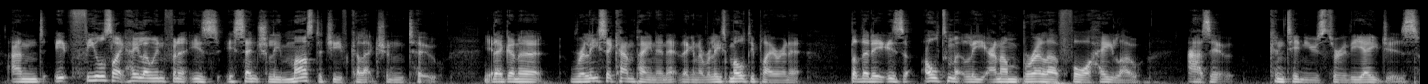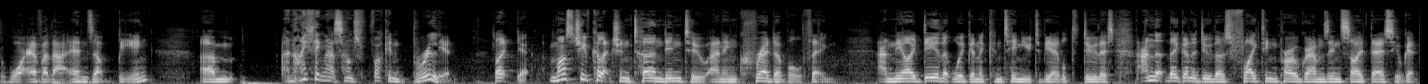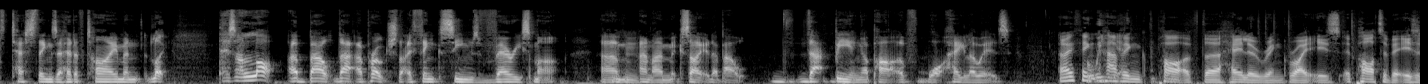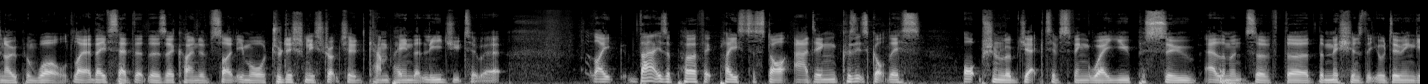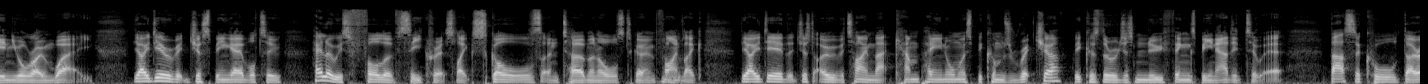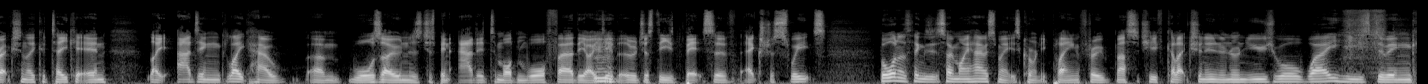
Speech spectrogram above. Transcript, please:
And it feels like Halo Infinite is essentially Master Chief Collection 2. Yeah. They're going to release a campaign in it, they're going to release multiplayer in it, but that it is ultimately an umbrella for Halo as it continues through the ages, whatever that ends up being. Um, and I think that sounds fucking brilliant. Like, Yeah. Master Chief Collection turned into an incredible thing. And the idea that we're going to continue to be able to do this, and that they're going to do those flighting programs inside there, so you'll get to test things ahead of time, and like, there's a lot about that approach that I think seems very smart, um, and I'm excited about that being a part of what Halo is. I think we- having part of the Halo ring right is a part of it is an open world. Like they've said that there's a kind of slightly more traditionally structured campaign that leads you to it. Like that is a perfect place to start adding because it's got this optional objectives thing where you pursue elements of the the missions that you're doing in your own way. The idea of it just being able to Halo is full of secrets like skulls and terminals to go and find. Like the idea that just over time that campaign almost becomes richer because there are just new things being added to it. That's a cool direction they could take it in. Like adding, like how um, Warzone has just been added to Modern Warfare. The idea that there are just these bits of extra sweets. But one of the things is, so my housemate is currently playing through Master Chief Collection in an unusual way. He's doing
